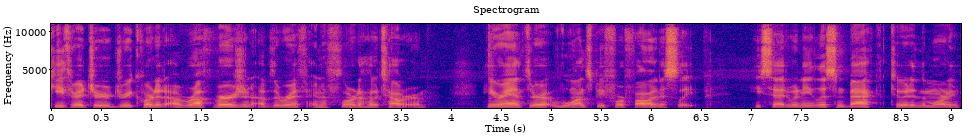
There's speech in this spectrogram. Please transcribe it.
Keith Richards recorded a rough version of the riff in a Florida hotel room. He ran through it once before falling asleep. He said when he listened back to it in the morning,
